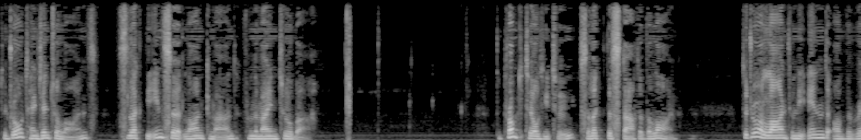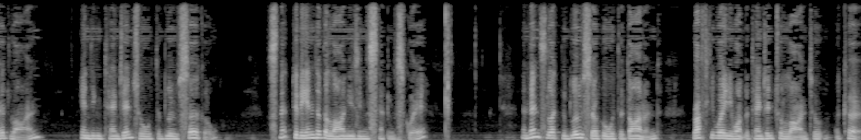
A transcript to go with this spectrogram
To draw tangential lines, select the Insert Line command from the main toolbar. The prompt tells you to select the start of the line. To draw a line from the end of the red line, ending tangential with the blue circle, Snap to the end of the line using the snapping square, and then select the blue circle with the diamond roughly where you want the tangential line to occur.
